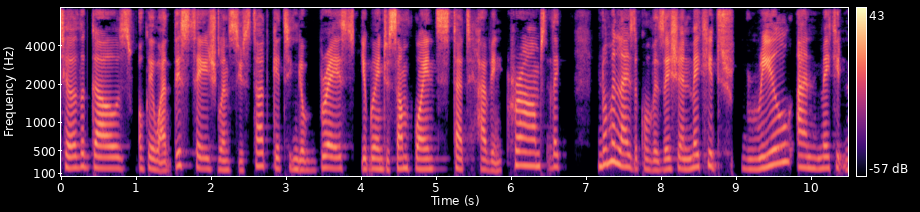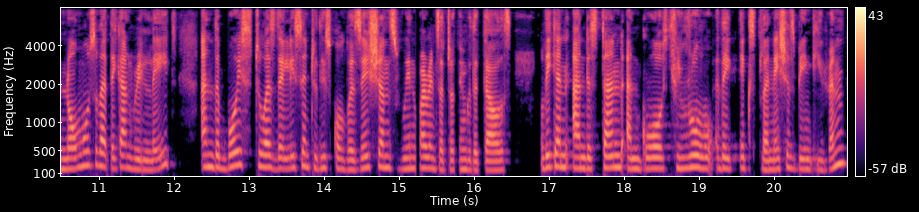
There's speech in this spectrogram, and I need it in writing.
tell the girls, okay, well, at this stage, once you start getting your breasts, you're going to some point start having cramps. Like normalize the conversation, make it real and make it normal so that they can relate. And the boys too, as they listen to these conversations when parents are talking with the girls, they can understand and go through the explanations being given.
